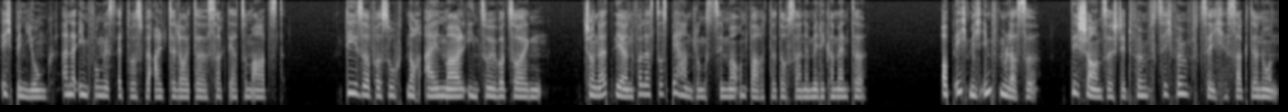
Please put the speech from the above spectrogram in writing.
Ich bin jung, eine Impfung ist etwas für alte Leute, sagt er zum Arzt. Dieser versucht noch einmal, ihn zu überzeugen. Jonathan verlässt das Behandlungszimmer und wartet auf seine Medikamente. Ob ich mich impfen lasse? Die Chance steht 50-50, sagt er nun.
